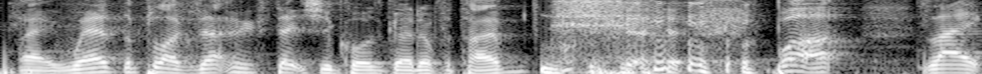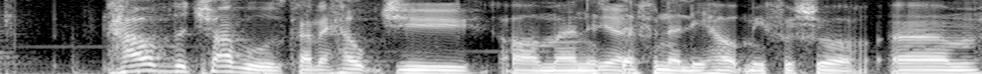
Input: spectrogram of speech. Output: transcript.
like where's the plugs? That extension cord's going on for time, but like. How have the travels kind of helped you? Oh man, it's Yeah. definitely helped me for sure. Um,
